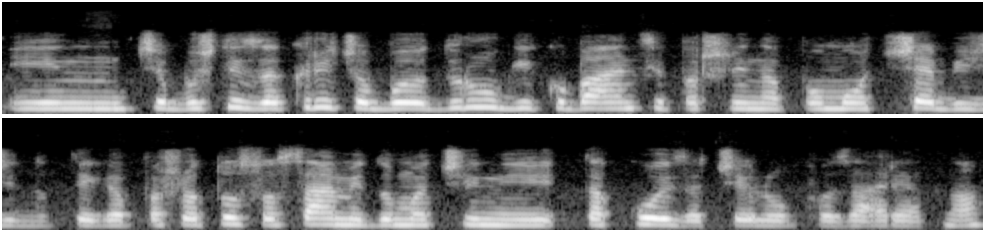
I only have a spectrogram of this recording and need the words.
In če boš ti zakričal, bodo drugi kubanci prišli na pomoč, če bi že do tega prišlo. To so sami domačini takoj začeli upozarjati. No?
